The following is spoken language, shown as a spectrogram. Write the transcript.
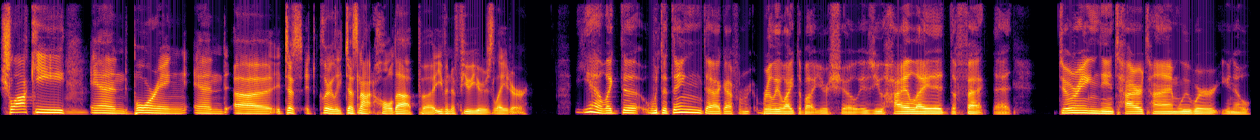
schlocky Mm. and boring, and uh, it does it clearly does not hold up uh, even a few years later. Yeah, like the with the thing that I got from really liked about your show is you highlighted the fact that during the entire time we were, you know,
